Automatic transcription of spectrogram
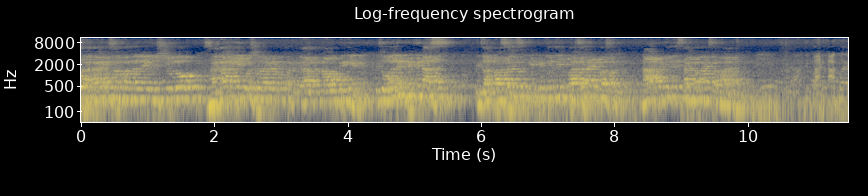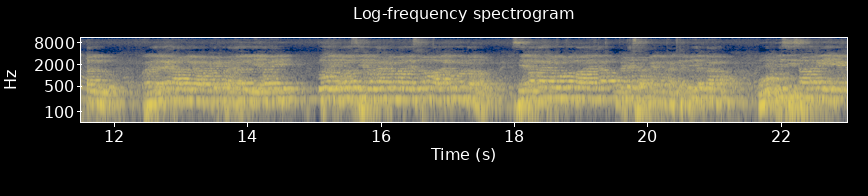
సంఘానికి సంబంధం లేని ఇష్యూలో సంఘానికి క్వశ్చన్ నా opinion it's only between us it's a person between the person and person not between the సంఘం అండ్ సమాజం. ప్రజలే రాదు కాబట్టి ప్రజలు ఎవరితో ఎవరు సేవ కార్యక్రమాలు చేస్తారో వాళ్ళకి ఉంటారు. సేవ కార్యక్రమంలో భాగంగా ఒకటే సార్ నేను చెప్పి చెప్తాను. ఓబీసీ సాధన ఏకైక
